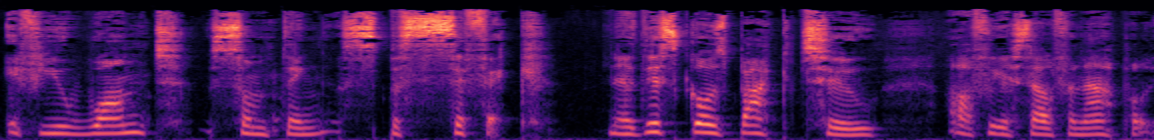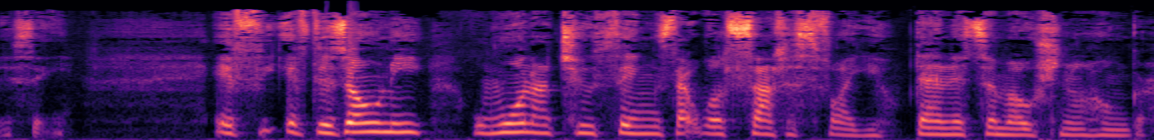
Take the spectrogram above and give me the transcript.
if you want something specific. Now, this goes back to offer yourself an apple, you see. If, if there's only one or two things that will satisfy you, then it's emotional hunger.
